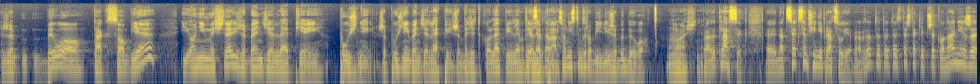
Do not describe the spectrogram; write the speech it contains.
że było tak sobie i oni myśleli, że będzie lepiej później, że później będzie lepiej, że będzie tylko lepiej, no lepiej, ja zapytam, lepiej. a co oni z tym zrobili, żeby było? No właśnie. Prawda? Klasyk. E, Nad seksem się nie pracuje, prawda? To, to, to jest też takie przekonanie, że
